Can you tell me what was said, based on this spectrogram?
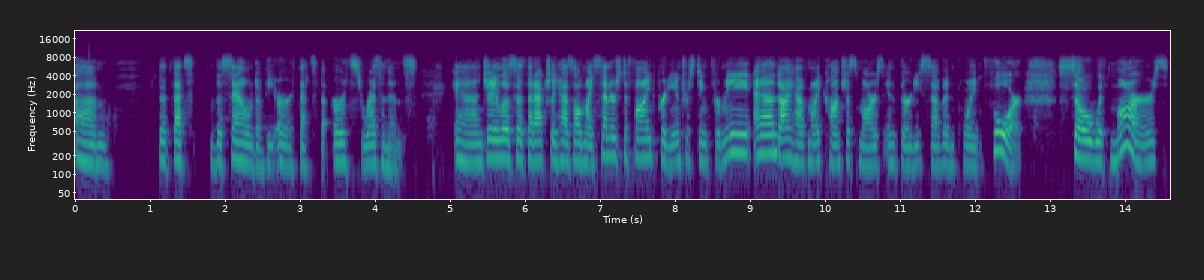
um, that that's the sound of the earth. That's the earth's resonance. And JLo says that actually has all my centers defined, pretty interesting for me. And I have my conscious Mars in 37.4. So with Mars,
